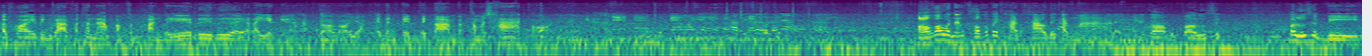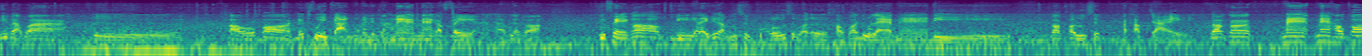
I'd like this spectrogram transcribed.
ค่อยๆ เป็นการพัฒนาความสัมพันธ์ไปเรื่อยๆ อะไรอย่างเงี้ยครับก็ก็อยากให้มันเป็นไปตามแบบธรรมชาติก่อนอะไรอย่างเงี้ยครับแม่แม่แม่ว่ายังไงบ้างทำไปเจอแล้วเนี่ยอ๋อก็วันนั้นเขาก็ไปทานข้าวด้วยกันมาอะไรอย่างเงี้ยก็ผมก็รู้สึกก็รู้สึกดีที่แบบว่าคือเขาก็ได้คุยกันเป็นถึงแม่แม่กับเฟย์นะครับ แล้วก็คือเฟย์ก็มีอะไรที่แบบรู้สึกผมก็รู้สึกว่าเออเขาก็ดูแลแม่ดี ก็ก็รู้สึกประทับใจ ก็ก็แม่แม่เขาก็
